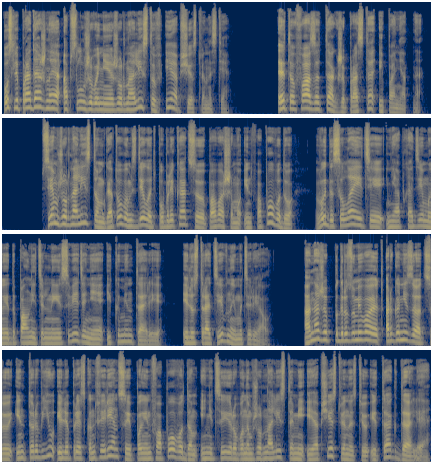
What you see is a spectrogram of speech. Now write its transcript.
Послепродажное обслуживание журналистов и общественности. Эта фаза также проста и понятна. Всем журналистам, готовым сделать публикацию по вашему инфоповоду, вы досылаете необходимые дополнительные сведения и комментарии, иллюстративный материал. Она же подразумевает организацию интервью или пресс-конференции по инфоповодам, инициированным журналистами и общественностью и так далее.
